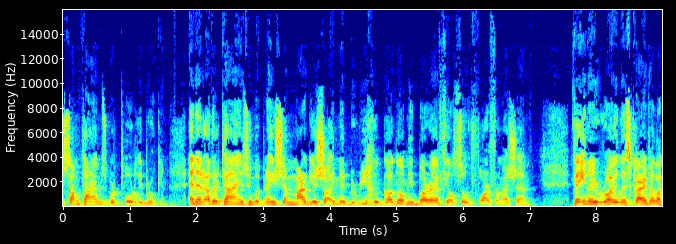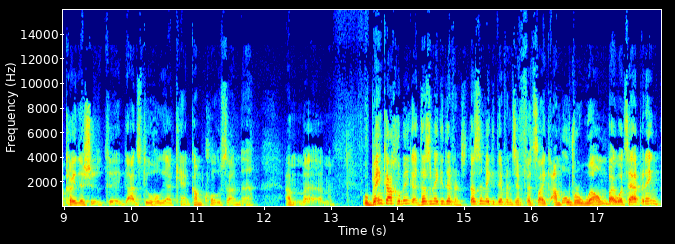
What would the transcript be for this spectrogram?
Sometimes we're totally broken, and at other times, I feel so far from Hashem. God's too holy. I can't come close. I'm, uh, I'm, um, it doesn't make a difference. It doesn't make a difference if it's like I'm overwhelmed by what's happening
